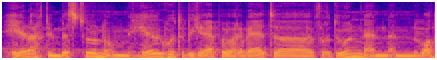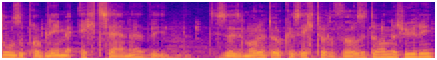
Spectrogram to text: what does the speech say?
heel hard hun best doen om heel goed te begrijpen waar wij het uh, voor doen en, en, wat onze problemen echt zijn. Hè. Het is, is morgen ook gezegd door de voorzitter van de jury.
